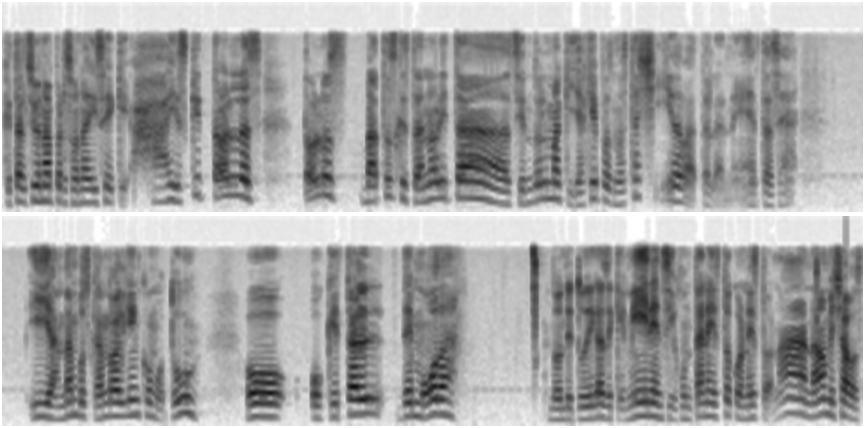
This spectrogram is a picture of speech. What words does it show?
¿Qué tal si una persona dice que, ay, es que todas las, todos los vatos que están ahorita haciendo el maquillaje, pues no está chido, vato, la neta, o sea. Y andan buscando a alguien como tú. O, o qué tal de moda. Donde tú digas de que miren, si juntan esto con esto. No, no, mis chavos.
